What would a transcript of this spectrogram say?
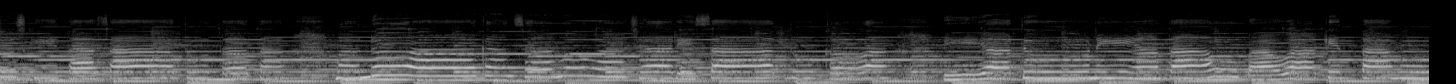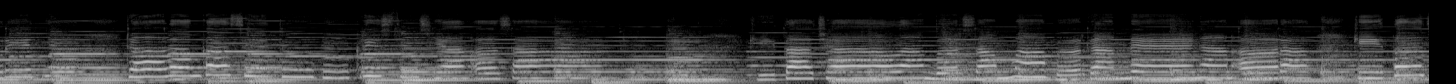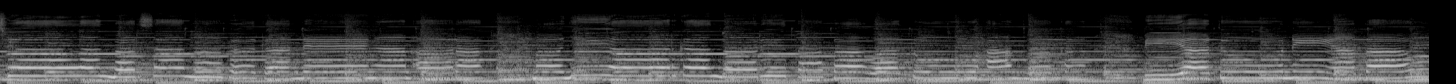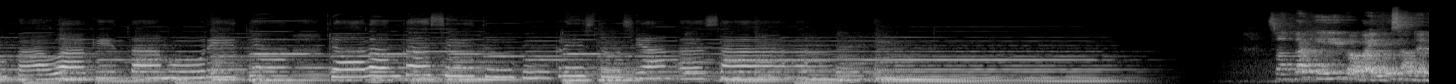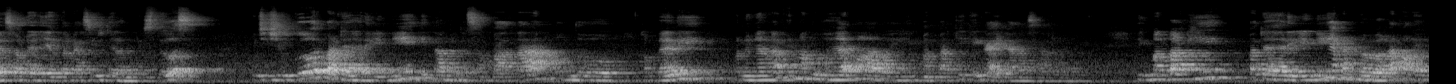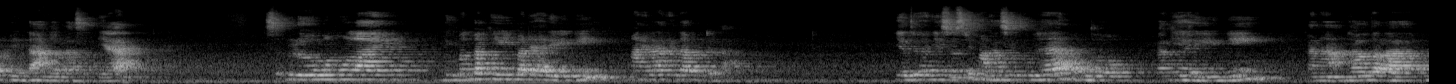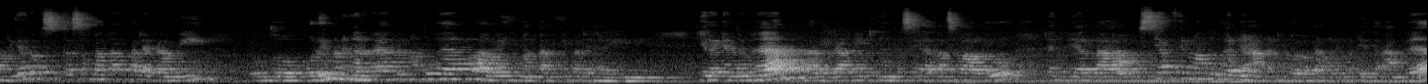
Yesus kita dunia tahu bahwa kita muridnya Dalam kasih tubuh Kristus yang Selamat pagi Bapak Ibu saudara-saudari yang terkasih di dalam Kristus. Puji syukur pada hari ini kita berkesempatan untuk kembali mendengarkan firman Tuhan melalui hikmat pagi GKI. Hikmat pagi pada hari ini akan dibawakan oleh Pendeta Angga Prasetya. Sebelum memulai hikmat pagi pada hari ini, marilah kita berdoa. Ya Tuhan Yesus, terima kasih Tuhan untuk pagi hari ini karena Engkau telah memberikan kesempatan pada kami untuk boleh mendengarkan firman Tuhan melalui hikmat pagi pada hari ini. Kiranya Tuhan melalui kami dengan kesehatan selalu dan biarlah untuk setiap firman Tuhan yang akan dibawakan oleh pendeta Angga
